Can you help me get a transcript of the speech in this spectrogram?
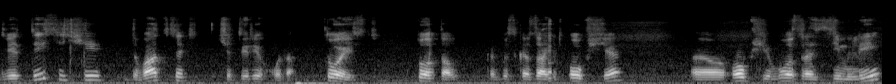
2024 года. То есть тотал, как бы сказать, общее, э, общий возраст Земли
